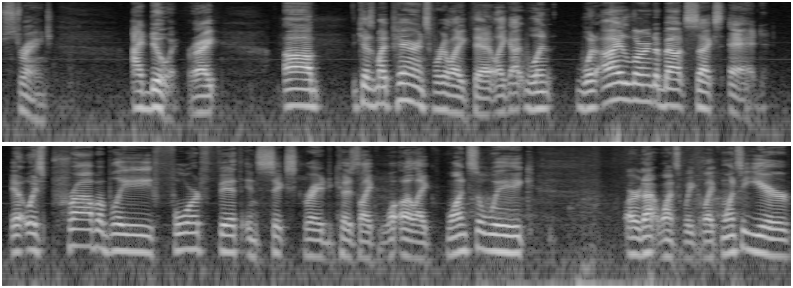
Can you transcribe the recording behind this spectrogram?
strange, I do it right. Um, because my parents were like that. Like I when when I learned about sex ed, it was probably fourth, fifth, and sixth grade. Because like wa- uh, like once a week, or not once a week, like once a year,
